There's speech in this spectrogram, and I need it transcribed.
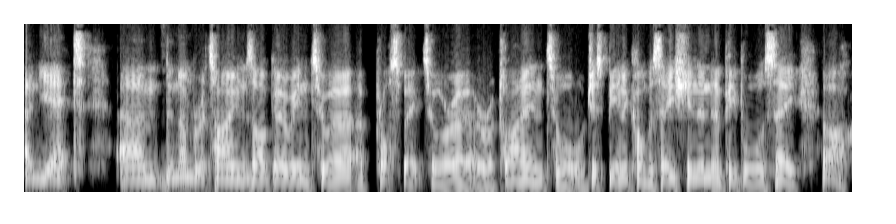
and yet um, the number of times I'll go into a, a prospect or a, or a, client or just be in a conversation and, and, people will say, "Oh,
